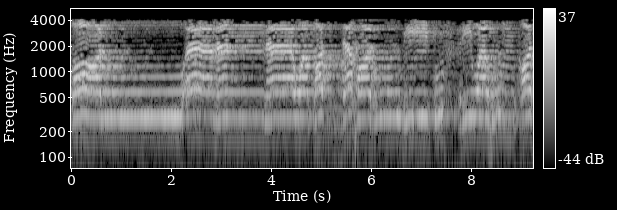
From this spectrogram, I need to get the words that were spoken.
قالوا آمنا وقد دخلوا بالكفر وهم قد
